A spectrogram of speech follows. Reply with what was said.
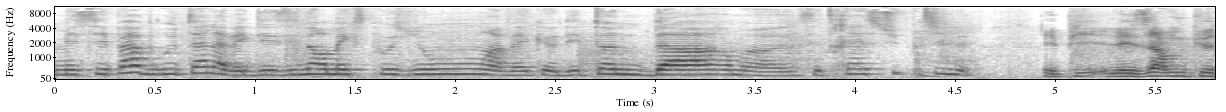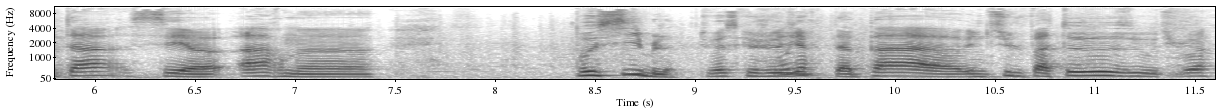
mais c'est pas brutal avec des énormes explosions, avec euh, des tonnes d'armes, euh, c'est très subtil. Et puis les armes que t'as, c'est euh, armes. euh, possible. Tu vois ce que je veux Oui. dire? T'as pas euh, une sulfateuse ou tu vois?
